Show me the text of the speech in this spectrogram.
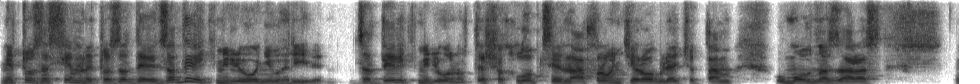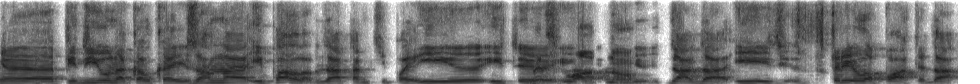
не то за 7, не то за 9, за 9 мільйонів гривень. За 9 мільйонів. Те, що хлопці на фронті роблять, от там умовно зараз. Під юнаковка і загна і палок, да, там, типа, і, і, і, Безплатно. і, да, да, і в три лопати, да.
